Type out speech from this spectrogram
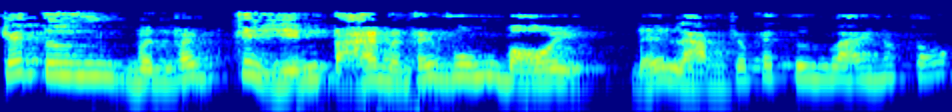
Cái tương, mình phải, Cái hiện tại mình phải vun bồi Để làm cho cái tương lai nó tốt.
